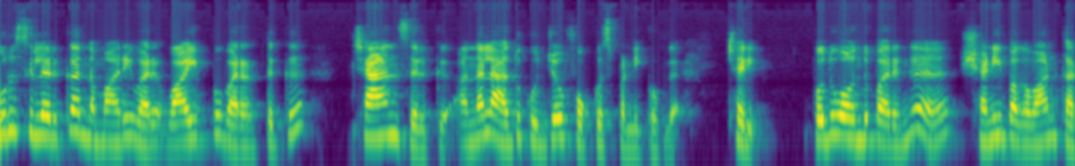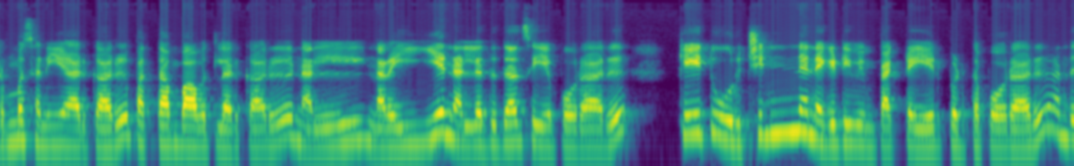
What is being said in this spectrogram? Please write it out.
ஒரு சிலருக்கு அந்த மாதிரி வர வாய்ப்பு வர்றதுக்கு சான்ஸ் இருக்குது அதனால் அது கொஞ்சம் ஃபோக்கஸ் பண்ணிக்கோங்க. சரி. பொதுவாக வந்து பாருங்க சனி பகவான் கர்ம சனியாக இருக்காரு பத்தாம் பாவத்தில் இருக்காரு நல் நிறைய நல்லது தான் செய்ய போகிறாரு கேத்து ஒரு சின்ன நெகட்டிவ் இம்பேக்டை ஏற்படுத்த போகிறாரு அந்த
